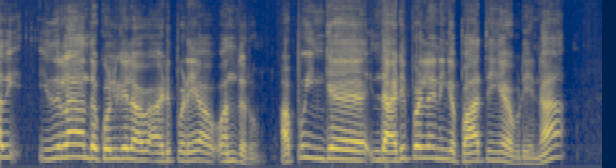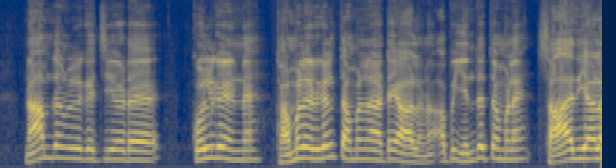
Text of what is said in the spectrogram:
அது இதெல்லாம் அந்த கொள்கையில் அடிப்படையாக வந்துடும் அப்போ இங்கே இந்த அடிப்படையில் நீங்கள் பார்த்தீங்க அப்படின்னா நாம் தமிழர் கட்சியோட கொள்கை என்ன? தமிழர்கள் தமிழ்நாட்டை ஆளணும். அப்போ எந்த தமிழன்? சாதியால்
